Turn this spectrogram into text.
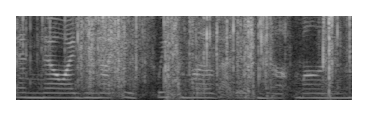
And no, I do not use Sweet and Low. That is not mine.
